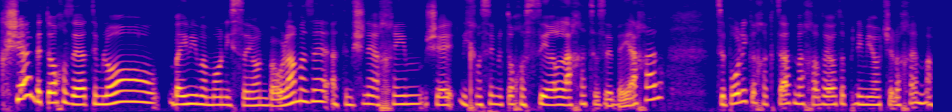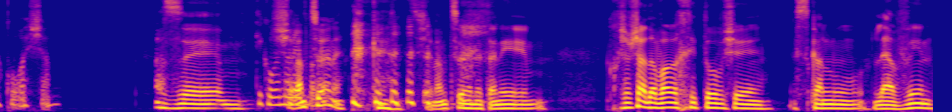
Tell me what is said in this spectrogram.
כשבתוך זה אתם לא באים עם המון ניסיון בעולם הזה, אתם שני אחים שנכנסים לתוך הסיר לחץ הזה ביחד. תספרו לי ככה קצת מהחוויות הפנימיות שלכם, מה קורה שם. אז אה, שאלה. מצוינת. כן, שאלה מצוינת. אני חושב שהדבר הכי טוב שהשכלנו להבין,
